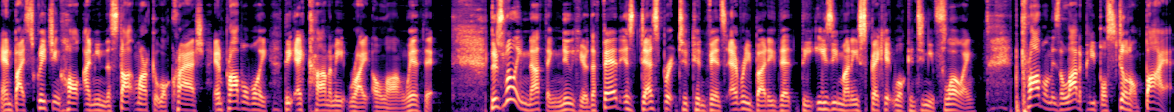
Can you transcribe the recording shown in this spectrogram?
And by screeching halt, I mean the stock market will crash and probably the economy right along with it. There's really nothing new here. The Fed is desperate to convince everybody that the easy money spigot will continue flowing. The problem is a lot of people still don't buy it.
